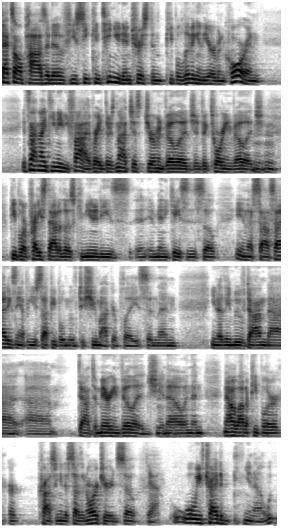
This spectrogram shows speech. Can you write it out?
that's all positive. You see continued interest in people living in the urban core. And it's not 1985, right? There's not just German Village and Victorian Village. People are priced out of those communities in, in many cases. So in the South Side example, you saw people move to Schumacher Place, and then, you know, they moved on uh, uh, down to Merion Village, you know, and then now a lot of people are, are crossing into Southern Orchard. So Yeah. what we've tried to, you know,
